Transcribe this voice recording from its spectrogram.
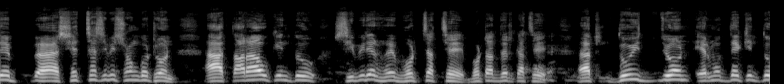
যে স্বেচ্ছাসেবী সংগঠন তারাও কিন্তু শিবিরের হয়ে ভোট চাচ্ছে ভোটারদের কাছে। দুইজন এর মধ্যে কিন্তু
